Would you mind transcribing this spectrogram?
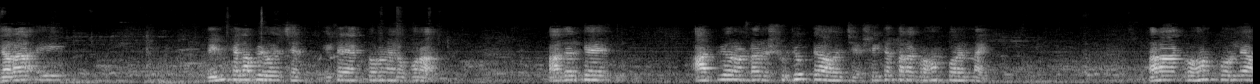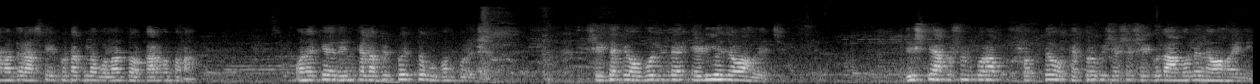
যারা এই ঋণ খেলাপি হয়েছেন, এটা এক ধরনের অপরাধ। তাদেরকে আরপিওর আন্ডারে সুযোগ দেওয়া হয়েছে, সেটা তারা গ্রহণ করেন নাই। তারা গ্রহণ করলে আমাদের আজকে এই কথাগুলো বলার দরকার হতো না। অনেকে ঋণ খেলাপির তথ্য গোপন করেছে। সেটাকে অবলীলে এড়িয়ে যাওয়া হয়েছে। দৃষ্টি আকর্ষণ করা সত্ত্বেও ক্ষেত্র বিশেষে সেগুলো আমলে নেওয়া হয়নি।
